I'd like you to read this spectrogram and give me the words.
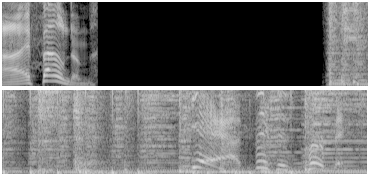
I found him! Yeah, this is perfect!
